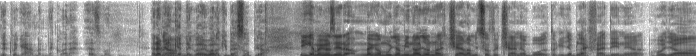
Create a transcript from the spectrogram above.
ők meg elmennek vele. Ez van. Reménykednek vele, hogy valaki beszopja. Igen, meg azért, meg amúgy ami nagyon nagy csel, amit szoktak csinálni a boltok, így a Black Friday-nél, hogy a,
